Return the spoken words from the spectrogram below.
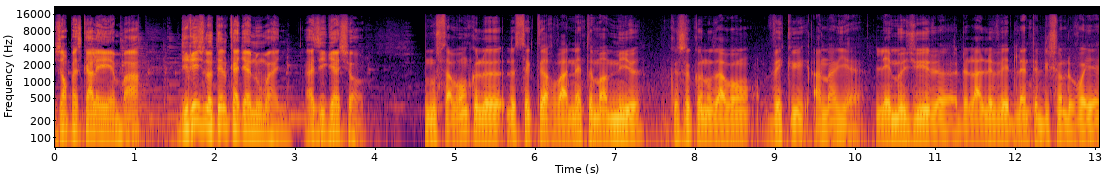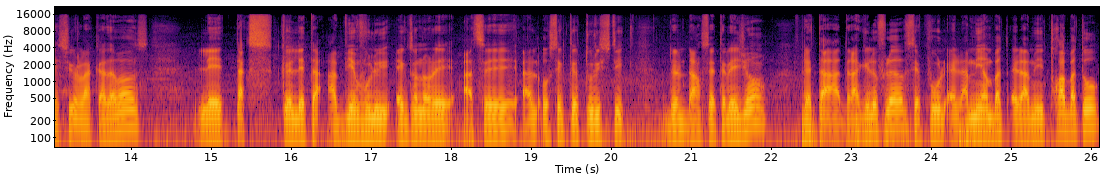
Jean-Pascal Eyemba, dirige l'hôtel Kadia Noumagne à Ziguinchor. Nous savons que le, secteur va nettement mieux que ce que nous avons vécu en arrière. Les mesures de la levée de l'interdiction de voyer sur la Casamance, les taxes que l'État a bien voulu exonérer au secteur touristique dans cette région, l'État a dragué le fleuve, c'est pour, elle a, elle a mis trois bateaux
